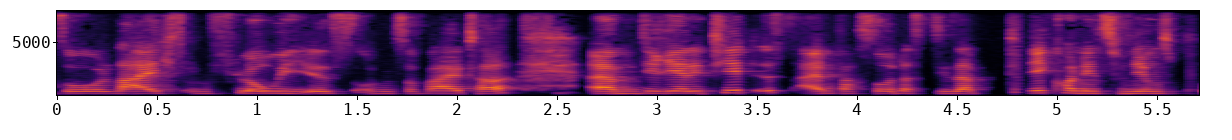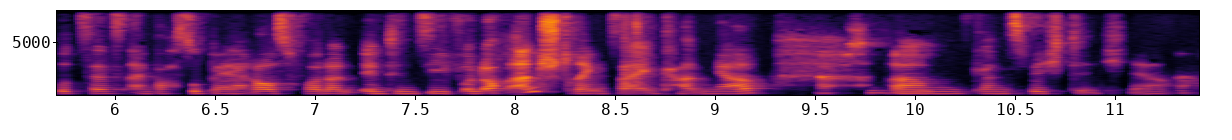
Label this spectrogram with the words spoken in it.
so leicht und flowy ist und so weiter. Ähm, die Realität ist einfach so, dass dieser Dekonditionierungsprozess einfach super herausfordernd, intensiv und auch anstrengend sein kann, ja. Ähm, ganz wichtig, ja. Absolut,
